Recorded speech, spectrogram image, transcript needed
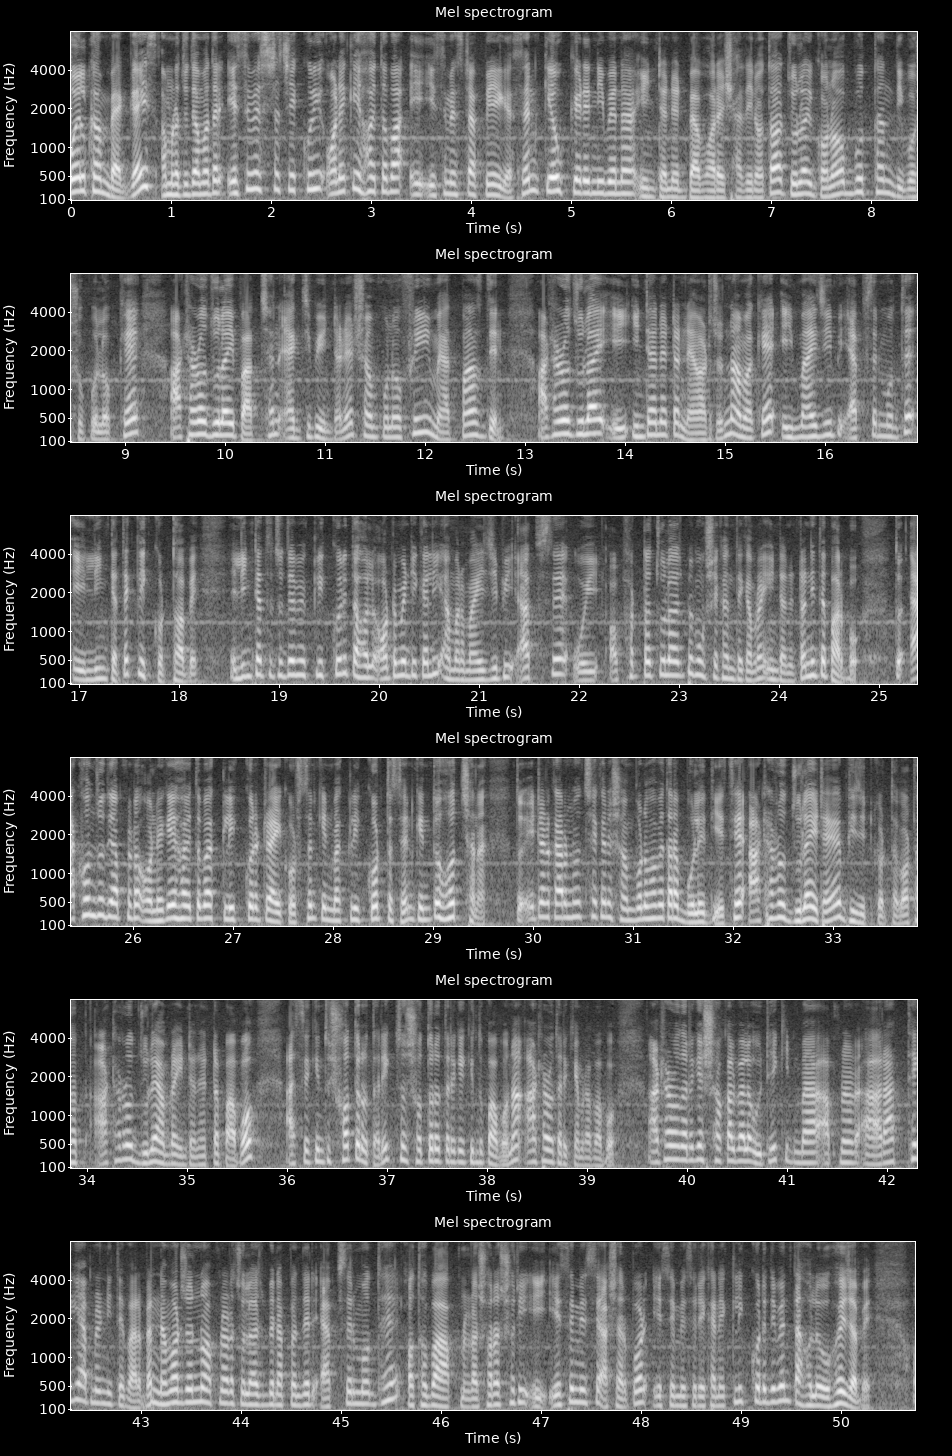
ওয়েলকাম ব্যাক গাইস আমরা যদি আমাদের এস এম এসটা চেক করি, অনেকেই হয়তোবা এই এস এম এসটা পেয়ে গেছেন। কেউ কেড়ে নিবে না ইন্টারনেট ব্যবহারের স্বাধীনতা। জুলাই গণ অভ্যুত্থান দিবস উপলক্ষে আঠারো জুলাই পাচ্ছেন এক জিবি ইন্টারনেট সম্পূর্ণ ফ্রি ম্যাথ পাঁচ দিন। আঠারো জুলাই এই ইন্টারনেটটা নেওয়ার জন্য আমাকে এই মাই জিবি অ্যাপসের মধ্যে এই লিঙ্কটাতে ক্লিক করতে হবে। এই লিঙ্কটাতে যদি আমি ক্লিক করি, তাহলে অটোমেটিক্যালি আমার মাই জিবি অ্যাপসে ওই অফারটা চলে আসবে এবং সেখান থেকে আমরা ইন্টারনেটটা নিতে পারব। তো এখন যদি আপনারা অনেকেই হয়তোবা ক্লিক করে ট্রাই করছেন কিংবা ক্লিক করতেছেন, কিন্তু হচ্ছে না। তো এটার কারণ হচ্ছে এখানে সম্পূর্ণভাবে তারা বলে দিয়েছে, আঠারো জুলাই এটাকে ভিজিট করতে হবে। অর্থাৎ আঠারো জুলাই আমরা ইন্টারনেটটা পাবো। আজকে কিন্তু সতেরো তারিখ, তো সতেরো তারিখে কিন্তু পাবো না, আঠারো তারিখে আমরা পাবো। আঠারো তারিখে সকালবেলা উঠে কিংবা আপনার রাত থেকে আপনি নিতে পারবেন। নেওয়ার জন্য আপনারা চলে আসবেন আপনাদের অ্যাপসের মধ্যে অথবা আপনারা সরাসরি এই এস এম এসে আসার পর এস এম এসের এখানে ক্লিক করে দেবেন, তাহলেও হয়ে যাবে।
